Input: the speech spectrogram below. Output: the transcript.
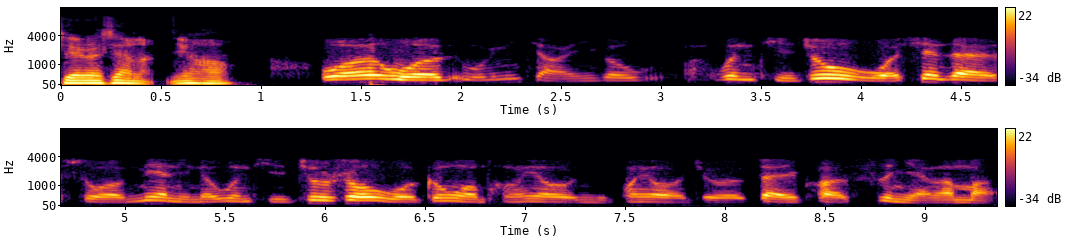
接热线了，你好。我我我跟你讲一个问题，就我现在所面临的问题，就是说我跟我朋友女朋友就在一块儿四年了嘛，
